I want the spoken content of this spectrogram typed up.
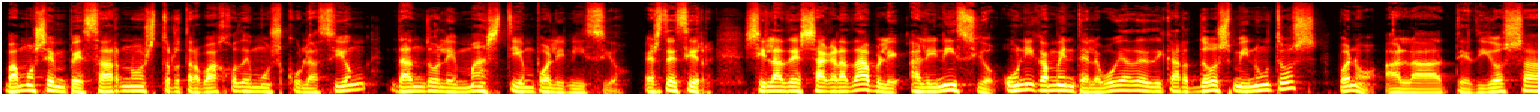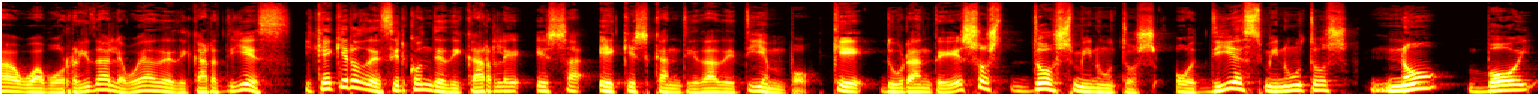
vamos a empezar nuestro trabajo de musculación dándole más tiempo al inicio. Es decir, si la desagradable al inicio únicamente le voy a dedicar dos minutos, bueno, a la tediosa o aburrida le voy a dedicar diez. ¿Y qué quiero decir con dedicarle esa X cantidad de tiempo? Que durante esos dos minutos o diez minutos no voy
